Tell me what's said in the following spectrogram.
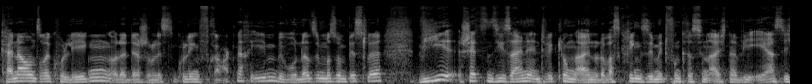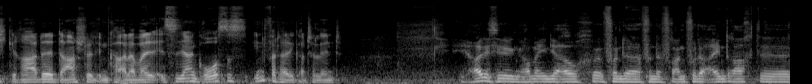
Keiner unserer Kollegen oder der Journalistenkollegen fragt nach ihm. Wir wundern uns immer so ein bisschen. Wie schätzen Sie seine Entwicklung ein oder was kriegen Sie mit von Christian Eichner, wie er sich gerade darstellt im Kader? Weil es ist ja ein großes Innenverteidigertalent. Ja, deswegen haben wir ihn ja auch äh, von der, von der Frankfurter Eintracht äh,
